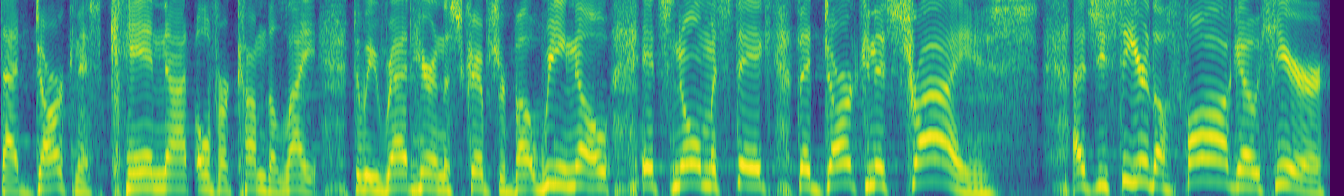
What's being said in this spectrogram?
That darkness cannot overcome the light that we read here in the scripture, but we know it's no mistake that darkness tries. As you see here, the fog out here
